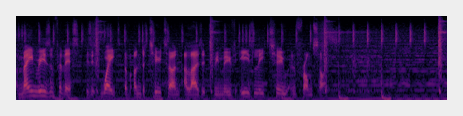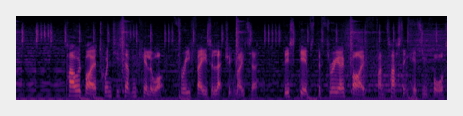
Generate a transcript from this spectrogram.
A main reason for this is its weight of under 2 tonne allows it to be moved easily to and from site. Powered by a 27 kilowatt three-phase electric motor, this gives the 305 fantastic hitting force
